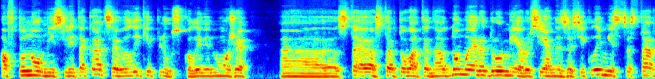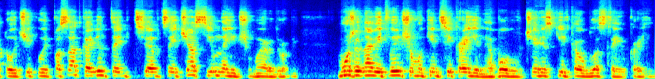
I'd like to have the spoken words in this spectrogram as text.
автономність літака це великий плюс, коли він може стартувати на одному аеродромі, росіяни засікли місце старту, очікують посадку, а він в цей час сів на іншому аеродромі. Може навіть в іншому кінці країни або через кілька областей України.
